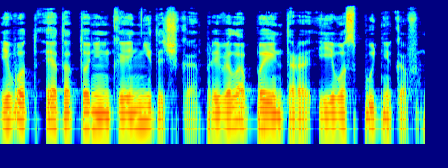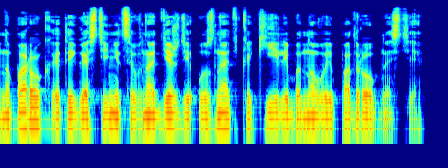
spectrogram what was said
И вот эта тоненькая ниточка привела Пейнтера и его спутников на порог этой гостиницы в надежде узнать какие-либо новые подробности,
